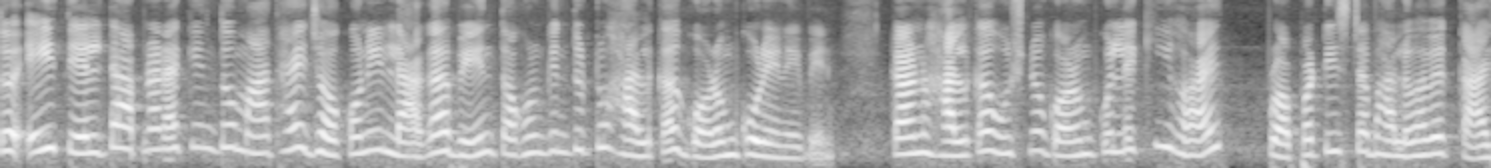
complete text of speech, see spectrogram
তো এই তেলটা আপনারা কিন্তু মাথায় যখনই লাগাবেন, তখন কিন্তু একটু হালকা গরম করে নেবেন। কারণ হালকা উষ্ণ গরম করলে কি হয়? প্রপার্টিসটা ভালোভাবে কাজ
